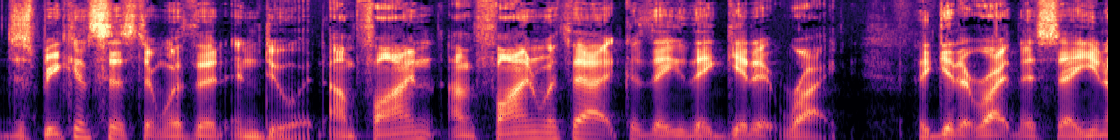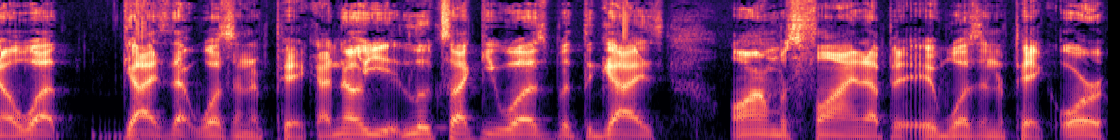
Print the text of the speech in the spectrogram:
just be consistent with it and do it. I'm fine I'm fine with that because they they get it right. They get it right. And they say you know what guys that wasn't a pick I know it looks like he was but the guy's arm was flying up it, it wasn't a pick or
